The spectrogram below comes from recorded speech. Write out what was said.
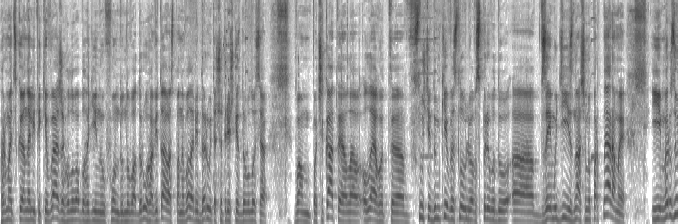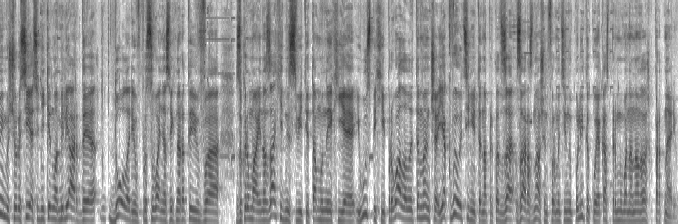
громадської аналітики вежа, голова благодійного фонду Нова дорога. Вітаю вас, пане Валерію. Даруйте, що трішки довелося вам почекати. Але Олег, от е, слушні думки висловлював з приводу е, взаємодії з нашими партнерами. І ми розуміємо, що Росія сьогодні кинула мільярди доларів в просування своїх наративів, е, зокрема і на західний світ. І там у них є і успіхи, і провали. Але тим менше, як ви оцінюєте, наприклад, за зараз нашу інформаційну політику, яка спрямована на наших партнерів?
